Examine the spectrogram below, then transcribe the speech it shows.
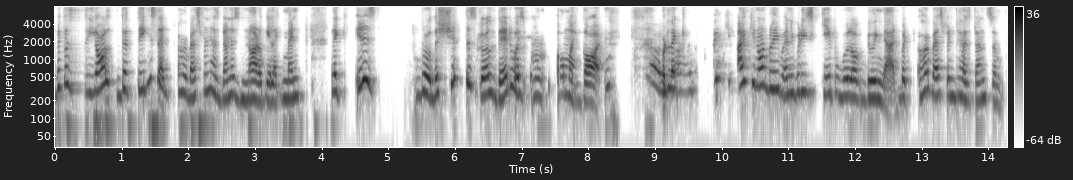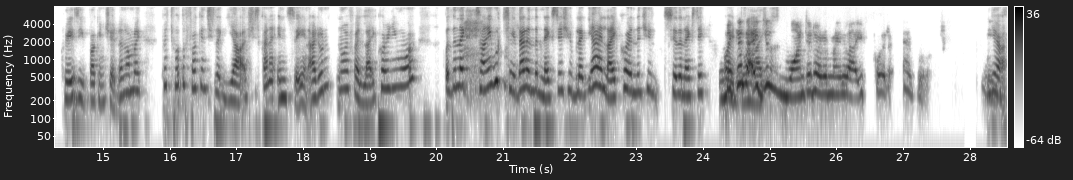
because y'all, the things that her best friend has done is not okay. Like, meant, like, it is, bro, the shit this girl did was, mm, oh my God. Oh, But, like, God. I, I cannot believe anybody's capable of doing that. But her best friend has done some crazy fucking shit. And I'm like, bitch, what the fuck? And she's like, yeah, she's kind of insane. I don't know if I like her anymore. But then, like, Sunny would say that, and the next day she'd be like, yeah, I like her. And then she'd say the next day, oh, because don't I, like her. just wanted her in my life forever. yeah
